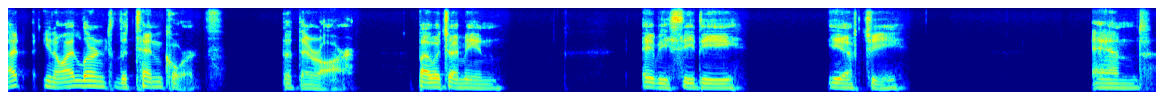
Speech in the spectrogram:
I you know, I learned the 10 chords that there are. By which I mean A B C D E F G and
